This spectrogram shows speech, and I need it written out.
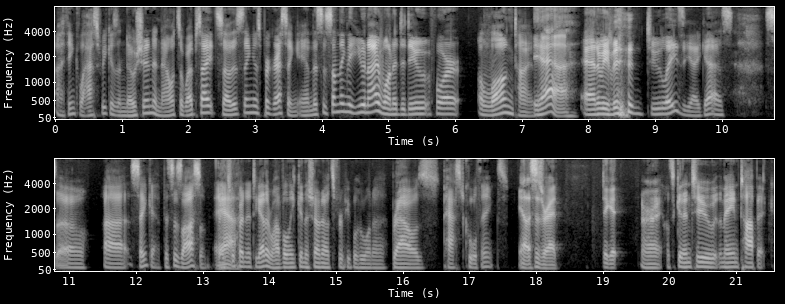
I think last week as a Notion, and now it's a website. So this thing is progressing, and this is something that you and I wanted to do for a long time, Yeah. and we've been too lazy, I guess. So, uh, Sanketh, this is awesome. Thanks Yeah. for putting it together. We'll have a link in the show notes for people who want to browse past cool things. Yeah, this is rad. Dig it. All right, let's get into the main topic.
